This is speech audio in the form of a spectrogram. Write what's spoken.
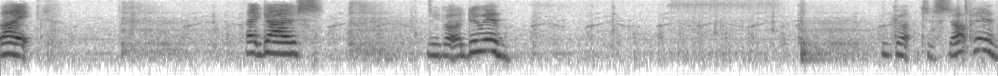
Right. Right, guys. We gotta do him. We got to stop him.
